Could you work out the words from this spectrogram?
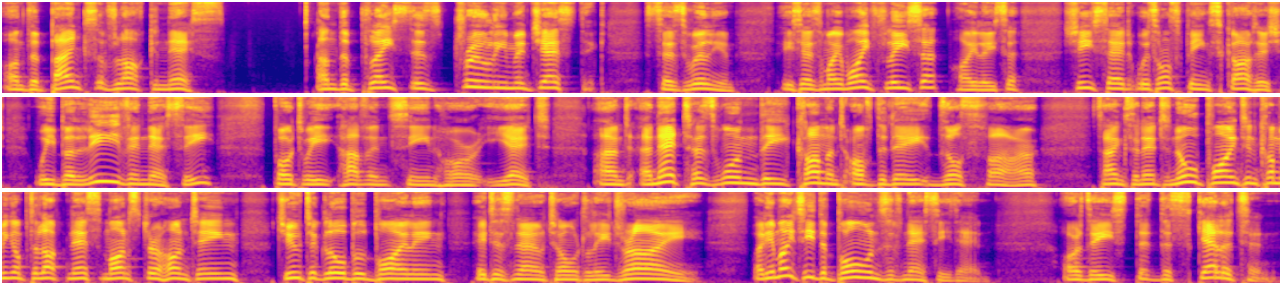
on the banks of Loch Ness. And the place is truly majestic, says William. He says, My wife Lisa, hi Lisa, she said, with us being Scottish, we believe in Nessie, but we haven't seen her yet. And Annette has won the comment of the day thus far. Thanks, Annette. No point in coming up to Loch Ness monster hunting. Due to global boiling, it is now totally dry. Well, you might see the bones of Nessie then, or the, the, the skeleton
